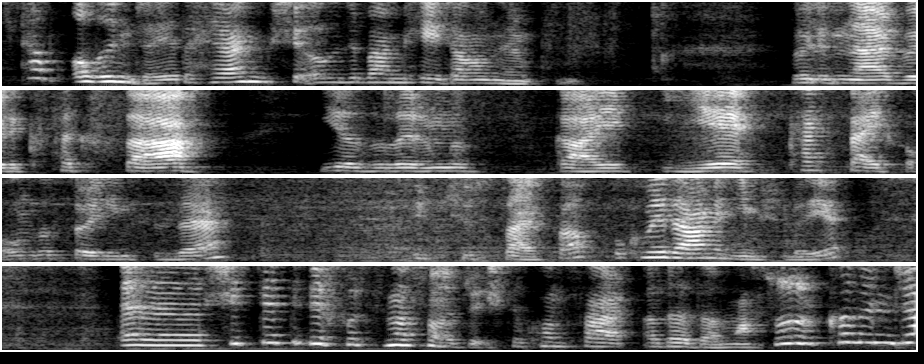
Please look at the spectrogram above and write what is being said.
Kitap alınca ya da herhangi bir şey alınca ben bir heyecanlanıyorum. Bölümler böyle kısa kısa, yazılarımız gayet iyi. Kaç sayfa onu da söyleyeyim size. 300 sayfa. Okumaya devam edeyim şurayı. Ee, şiddetli bir fırtına sonucu işte konuklar adada mahsur kalınca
